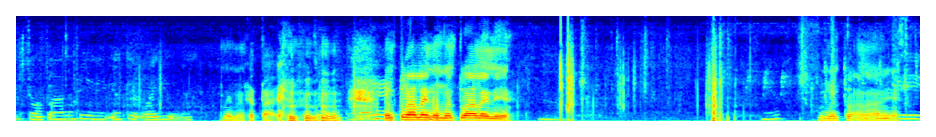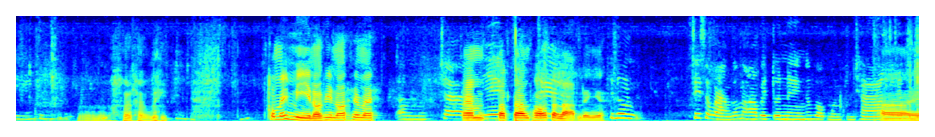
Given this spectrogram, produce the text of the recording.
อีกสองตัวนั้นนะพี่ยังเก็บไว้อยู่ ไม่เหมือนกระต่ายไว้เหมือนตัวอะไรหนูเหมือนตัวอะไรนี่เหมือนตัวอะไรพี่อืมมาทางนี้ ก็ไม่มีเนาะพี่เนาะใช่ไหมอืมใช่ตามนี่ตามตามท้องตลาดอะไรเงี้ยที่นู่นที่สว่างก็มาเอาไปตัวหนึ่งเขาบอกเหมือนขุนช้างอ่าไม่ใช่ขุน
